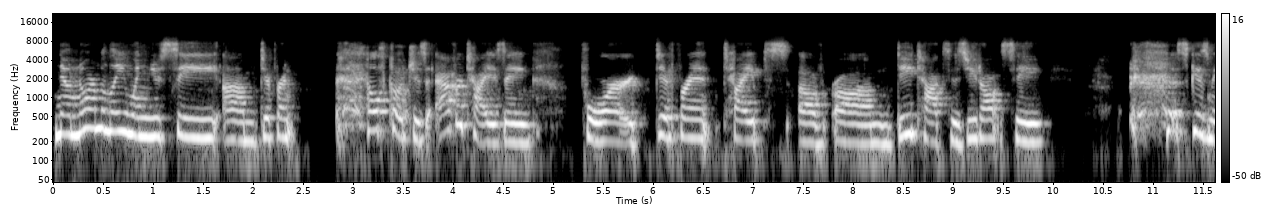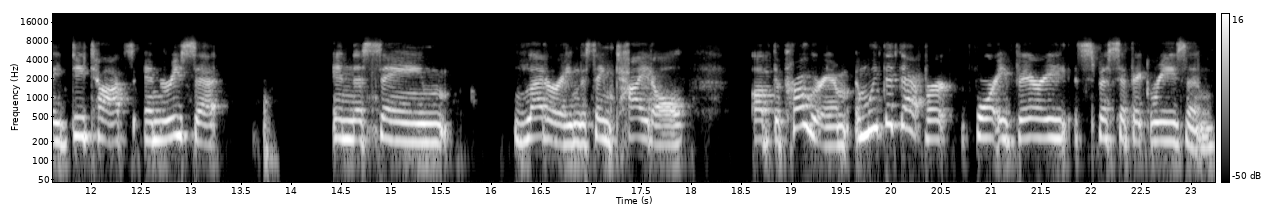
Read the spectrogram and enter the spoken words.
Now, normally when you see um, different health coaches advertising for different types of um, detoxes, you don't see excuse me, detox and reset in the same lettering, the same title of the program. And we did that for, for a very specific reason.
